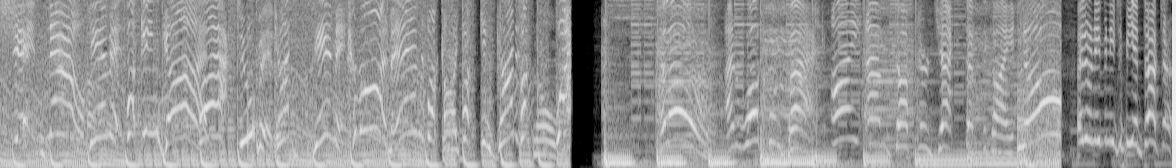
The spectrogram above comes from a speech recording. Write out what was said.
Shit! No! Damn it! Fucking God! Ah, stupid! God damn it! Come on, man! Fuck! Oh, fucking God! Fuck! No! What? Hello, and welcome back. I am Dr. Jacksepticeye. No! I don't even need to be a doctor.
